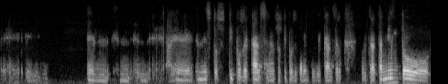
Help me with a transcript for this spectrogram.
eh, en, eh, en, estos tipos de cáncer, en estos tipos diferentes de cáncer. El tratamiento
